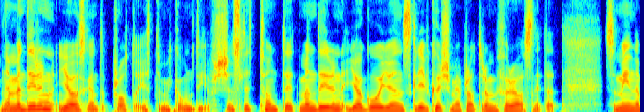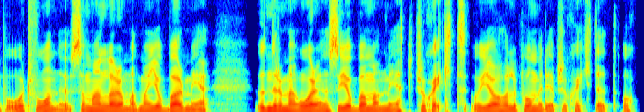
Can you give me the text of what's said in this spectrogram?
Nej, men det är den, jag ska inte prata jättemycket om det, för det känns lite töntigt. Men det är den, jag går ju en skrivkurs som jag pratade om i förra avsnittet, som är inne på år två nu, som handlar om att man jobbar med, under de här åren så jobbar man med ett projekt. Och jag håller på med det projektet. Och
